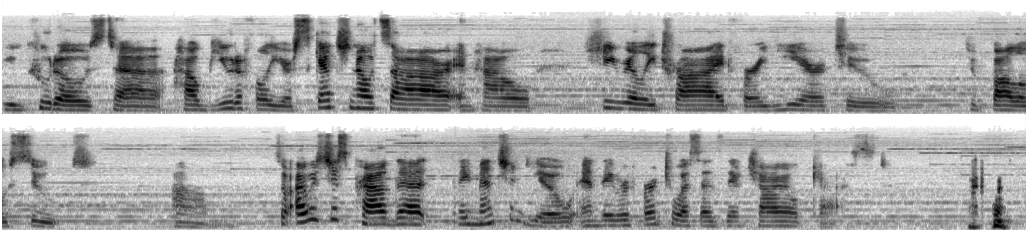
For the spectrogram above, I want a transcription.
you kudos to how beautiful your sketch notes are and how she really tried for a year to to follow suit. Um, so I was just proud that they mentioned you and they referred to us as their child cast.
